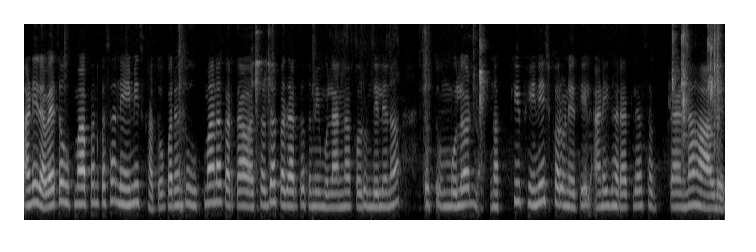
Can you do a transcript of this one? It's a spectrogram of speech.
आणि रव्याचा उपमा आपण कसा नेहमीच खातो. परंतु उपमा न करता असं जर पदार्थ तुम्ही मुलांना करून दिले ना तर तुम मुलं नक्की फिनिश करून येतील आणि घरातल्या सगळ्यांना हा आवडेल.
